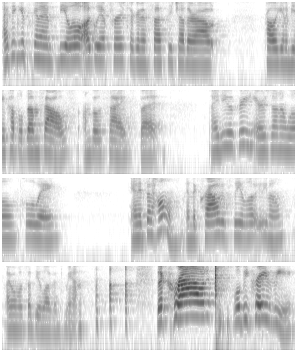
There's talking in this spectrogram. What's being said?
I think it's going to be a little ugly at first. They're going to suss each other out. Probably going to be a couple dumb fouls on both sides, but I do agree. Arizona will pull away. And it's at home. And the crowd is the, you know, I almost said the 11th man. the crowd will be crazy.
